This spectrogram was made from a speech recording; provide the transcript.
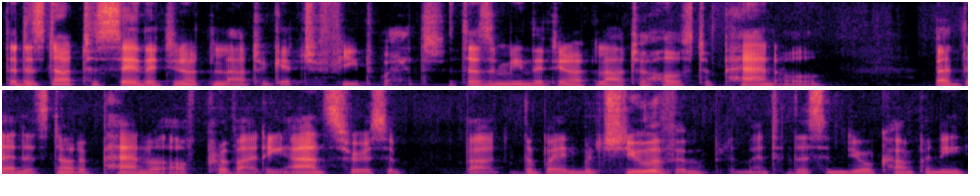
That is not to say that you're not allowed to get your feet wet. It doesn't mean that you're not allowed to host a panel, but then it's not a panel of providing answers about the way in which you have implemented this in your company.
